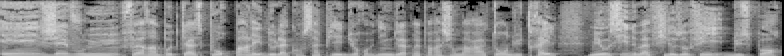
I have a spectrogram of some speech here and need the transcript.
et j'ai voulu faire un podcast pour parler de la course à pied, du running, de la préparation marathon, du trail, mais aussi de ma philosophie du sport.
